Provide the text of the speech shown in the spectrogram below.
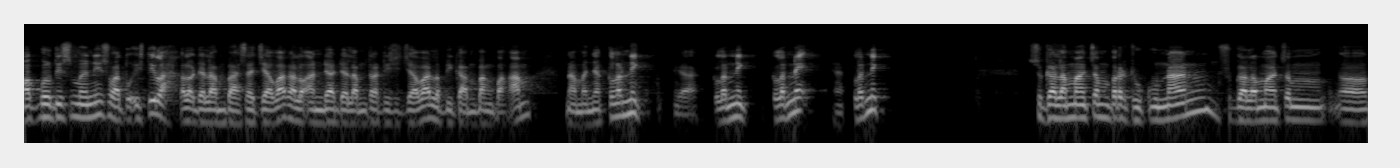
Okultisme ini suatu istilah. Kalau dalam bahasa Jawa, kalau Anda dalam tradisi Jawa lebih gampang paham, namanya klenik. Ya, klenik, klenik, ya, klenik. Segala macam perdukunan, segala macam eh,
